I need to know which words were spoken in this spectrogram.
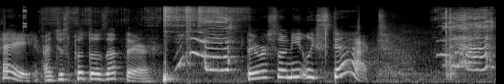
Hey, I just put those up there. They were so neatly stacked.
